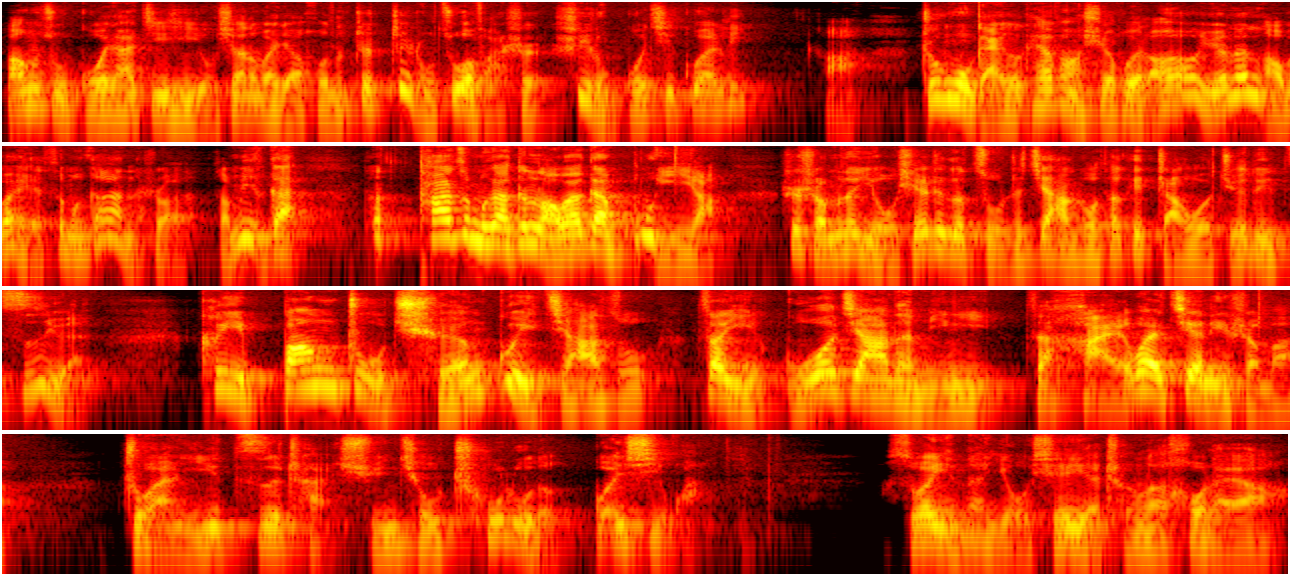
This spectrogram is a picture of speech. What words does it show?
帮助国家进行有效的外交活动。这这种做法是是一种国际惯例啊。中共改革开放学会了，哦，原来老外也这么干的是吧？咱们也干。他他这么干跟老外干不一样，是什么呢？有些这个组织架构，它可以掌握绝对资源，可以帮助权贵家族在以国家的名义在海外建立什么转移资产、寻求出路的关系网。所以呢，有些也成了后来啊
